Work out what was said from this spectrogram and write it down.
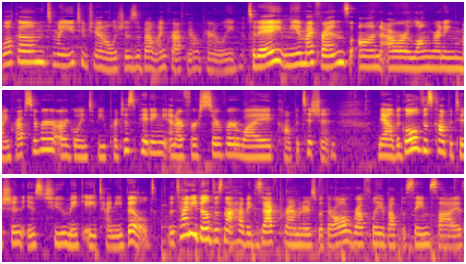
welcome to my YouTube channel, which is about Minecraft now apparently. Today, me and my friends on our long-running Minecraft server are going to be participating in our first server-wide competition. Now, the goal of this competition is to make a tiny build. The tiny build does not have exact parameters, but they're all roughly about the same size,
